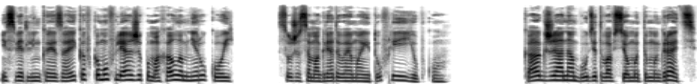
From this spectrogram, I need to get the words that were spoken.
И светленькая зайка в камуфляже помахала мне рукой, с ужасом оглядывая мои туфли и юбку. «Как же она будет во всем этом играть?»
